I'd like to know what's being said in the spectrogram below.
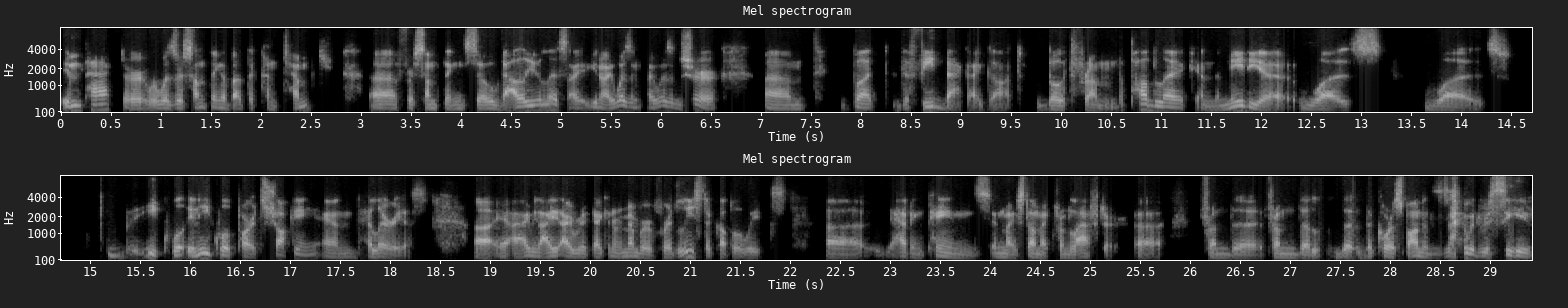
impact, or was there something about the contempt uh, for something so valueless? I, you know, I wasn't, I wasn't sure. Um, but the feedback I got, both from the public and the media, was was equal in equal parts shocking and hilarious. Uh, I mean, I, I, I, can remember for at least a couple of weeks uh, having pains in my stomach from laughter. Uh, from the from the, the, the correspondence I would receive,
